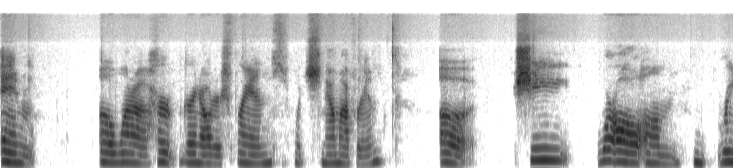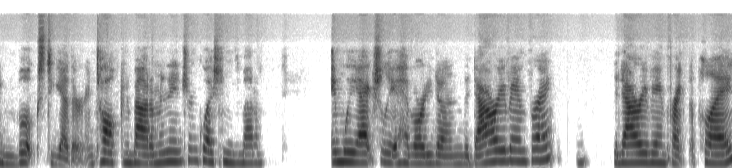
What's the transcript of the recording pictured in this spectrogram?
And uh, one of her granddaughter's friends, which is now my friend, uh, she we're all um reading books together and talking about them and answering questions about them. And we actually have already done the Diary of Anne Frank, the Diary of Anne Frank, the play.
